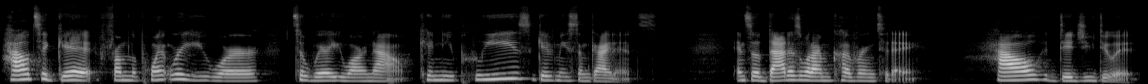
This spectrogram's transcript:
how to get from the point where you were to where you are now. Can you please give me some guidance? And so that is what I'm covering today. How did you do it?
